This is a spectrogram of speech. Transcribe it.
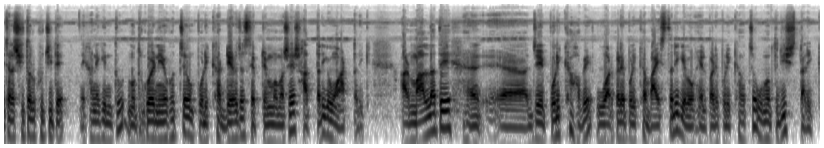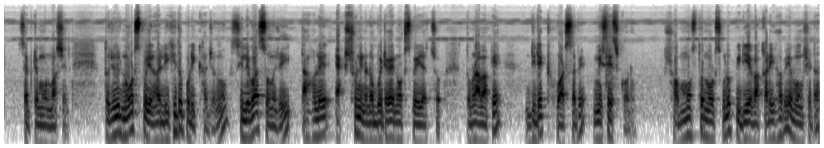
এছাড়া শীতলকুচিতে। এখানে কিন্তু নতুন করে নিয়োগ হচ্ছে এবং পরীক্ষার ডেট হচ্ছে সেপ্টেম্বর মাসে সাত তারিখ এবং আট তারিখ। আর মালদাতে যে পরীক্ষা হবে, ওয়ার্কারের পরীক্ষা বাইশ তারিখ এবং হেল্পারের পরীক্ষা হচ্ছে উনত্রিশ তারিখ, সেপ্টেম্বর মাসের। তো যদি নোটস প্রয়োজন হয় লিখিত পরীক্ষার জন্য সিলেবাস অনুযায়ী, তাহলে একশো নিরানব্বই টাকায় নোটস পেয়ে যাচ্ছ। তোমরা আমাকে ডিরেক্ট হোয়াটসঅ্যাপে মেসেজ করো। সমস্ত নোটসগুলো পিডিএফ আকারই হবে এবং সেটা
